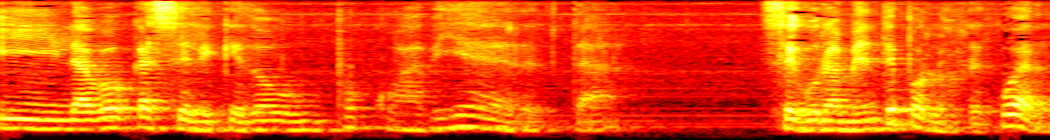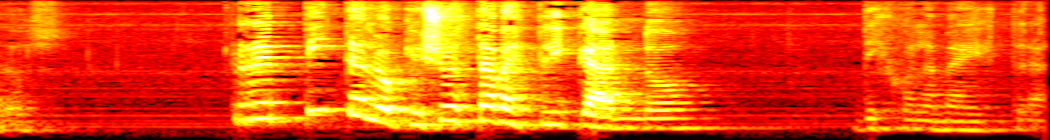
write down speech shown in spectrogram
y la boca se le quedó un poco abierta seguramente por los recuerdos. Repita lo que yo estaba explicando, dijo la maestra.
